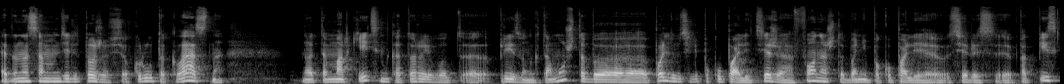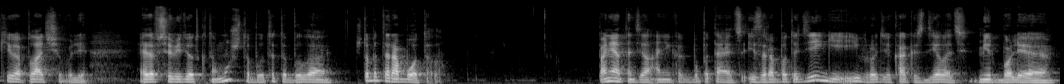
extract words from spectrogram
Это на самом деле тоже все круто, классно. Но это маркетинг, который вот э, призван к тому, чтобы пользователи покупали те же айфоны, чтобы они покупали сервисы подписки, оплачивали, это все ведет к тому, чтобы вот это было, чтобы это работало. Понятное дело, они как бы пытаются и заработать деньги, и вроде как сделать мир более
